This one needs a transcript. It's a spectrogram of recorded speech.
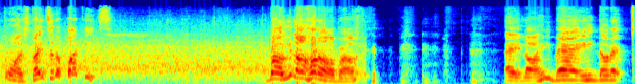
going straight to the buckets. Bro, you know, hold on, bro. hey, no, he bad. He know that.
